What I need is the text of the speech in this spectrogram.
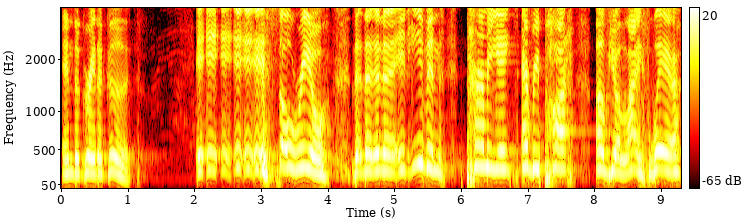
and the greater good. It, it, it, it's so real that, that, that it even permeates every part of your life where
